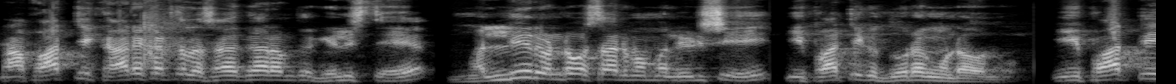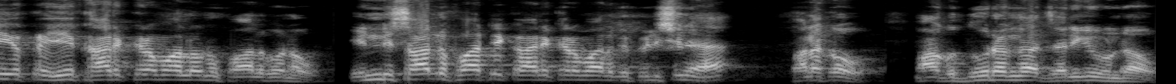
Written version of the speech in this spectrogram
నా పార్టీ కార్యకర్తల సహకారంతో గెలిస్తే మళ్ళీ రెండవసారి మమ్మల్ని ఇడిచి ఈ పార్టీకి దూరంగా ఉండవు నువ్వు. ఈ పార్టీ యొక్క ఏ కార్యక్రమాల్లోనూ పాల్గొనవు. ఎన్నిసార్లు పార్టీ కార్యక్రమాలకు పిలిచినా పలకవు. మాకు దూరంగా జరిగి ఉండవు.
